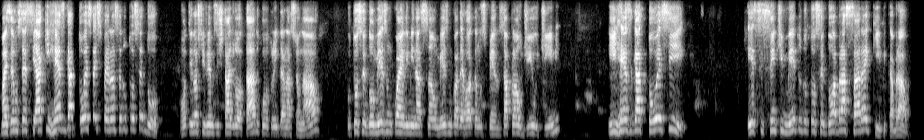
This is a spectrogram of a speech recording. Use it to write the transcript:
Mas é um CSA que resgatou essa esperança do torcedor. Ontem nós tivemos estádio lotado contra o Internacional. O torcedor, mesmo com a eliminação, mesmo com a derrota nos pênaltis, aplaudiu o time e resgatou esse esse sentimento do torcedor abraçar a equipe, Cabral.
